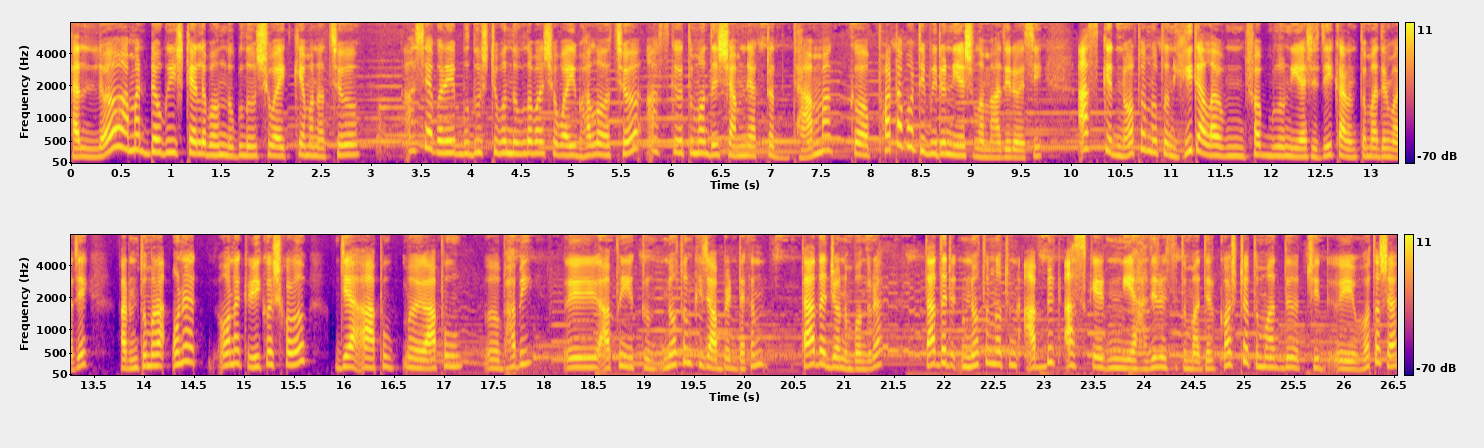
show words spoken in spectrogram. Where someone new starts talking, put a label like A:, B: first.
A: Hello, আমার doggy স্টাইলে বন্ধুগুলো সবাই কেমন আছো? আশা করি দুষ্টু বন্ধুগুলো আমার সবাই ভালো আছো। আজকে তোমাদের সামনে একটা ধামাক ফটাফটি ভিডিও নিয়ে আসলাম, হাজির হয়েছি। আজকে নতুন নতুন হিট অ্যালার্ম সবগুলো নিয়ে এসেছি, কারণ তোমাদের মাঝে। কারণ তোমরা অনেক অনেক রিকোয়েস্ট করো যে আপু আপু ভাবি আপনি একটু নতুন কিছু আপডেট দেখান। তাদের জন্য বন্ধুরা তাদের নতুন নতুন আপডেট আজকে নিয়ে হাজির হয়েছে তোমাদের কষ্ট, তোমাদের এই হতাশা,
